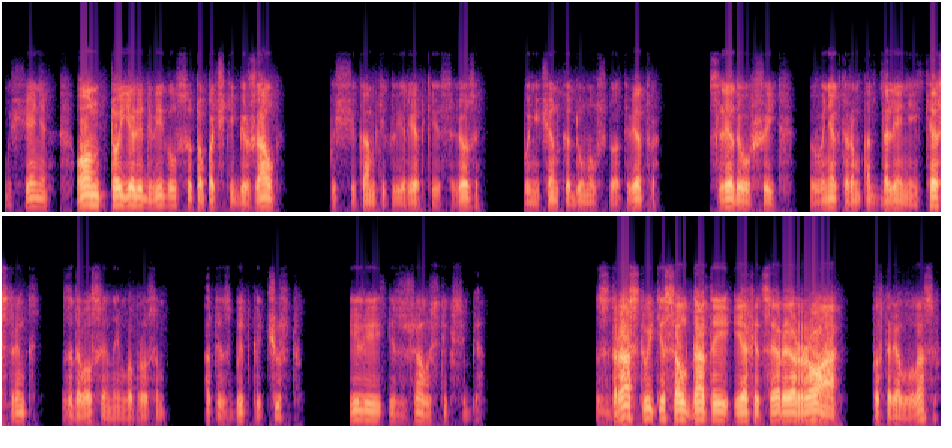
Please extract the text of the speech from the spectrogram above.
смущение. Он то еле двигался, то почти бежал. По щекам текли редкие слезы. Буниченко думал, что от ветра, следовавший в некотором отдалении Кестринг, задавался иным вопросом. От избытка чувств или из жалости к себе? «Здравствуйте, солдаты и офицеры РОА!» — повторял Власов.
